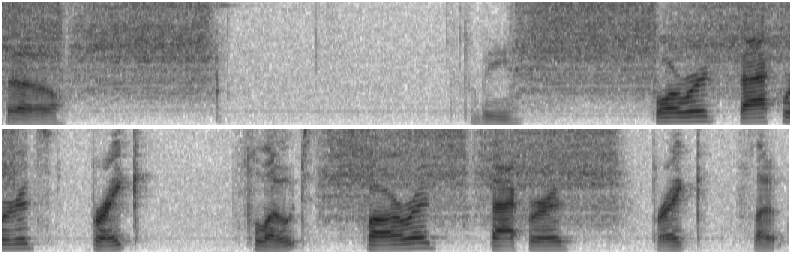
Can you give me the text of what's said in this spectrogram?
So it'll be forward, backwards, brake, float, forwards, backwards, brake, float.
